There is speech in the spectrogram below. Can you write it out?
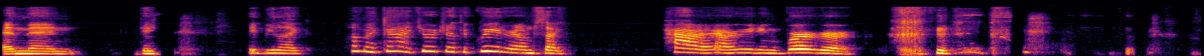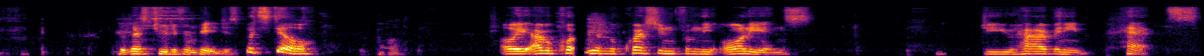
and then they they'd be like, "Oh my God, you're the greeter!" I'm just like, "Hi, I'm eating a burger." but that's two different pages. But still, oh, yeah, I have a, que- we have a question from the audience. Do you have any pets?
